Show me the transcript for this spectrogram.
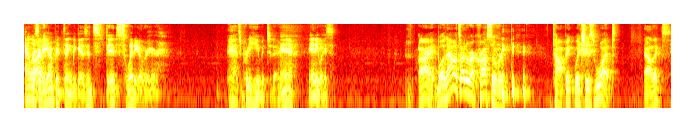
I only All say right. the armpit thing because it's it's sweaty over here. Yeah, it's pretty humid today. Yeah. Anyways, All right. Well, now it's on to our crossover topic, which is what, Alex?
